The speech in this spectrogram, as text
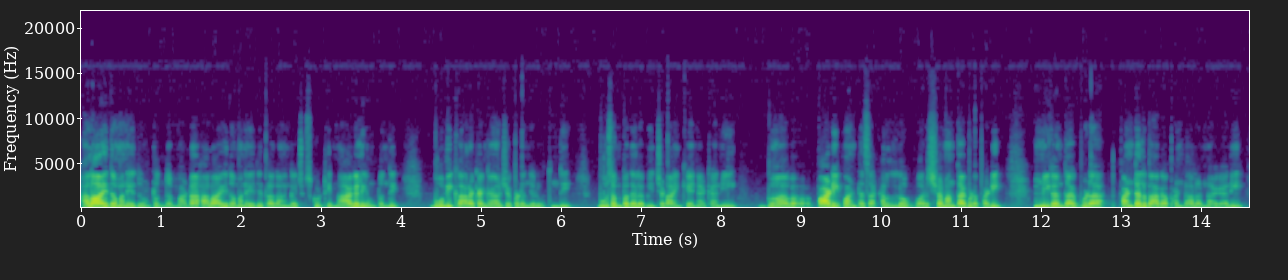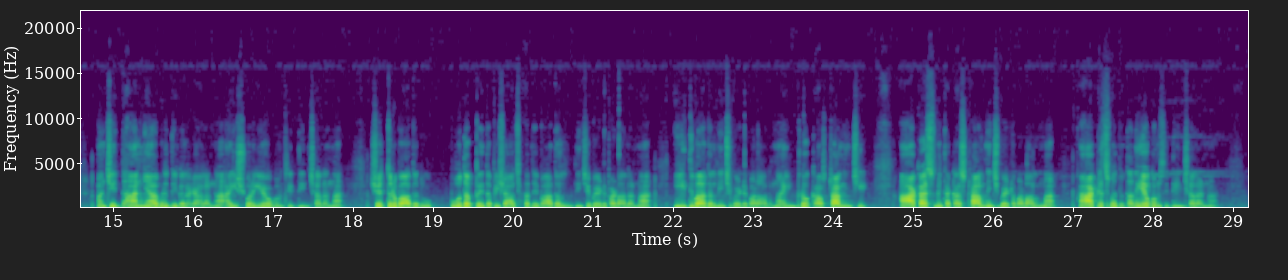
హలాయుధం అనేది ఉంటుందన్నమాట. హలాయుధం అనేది ప్రధానంగా చూసుకుంటే నాగలి ఉంటుంది. భూమి కారకంగా చెప్పడం జరుగుతుంది. భూసంపద లభించడానికైనా కానీ పాడి పంట సకల్లో వర్షం అంతా కూడా పడి మీకంతా కూడా పంటలు బాగా పండాలన్నా కానీ మంచి ధాన్య అభివృద్ధి కలగాలన్నా ఐశ్వర్యయోగం సిద్ధించాలన్నా శత్రుబాధలు భూత ప్రేత పిశాచాది బాధల నుంచి బయటపడాలన్నా ఈతి బాధల నుంచి బయటపడాలన్నా ఇంట్లో కష్టాల నుంచి ఆకస్మిక కష్టాల నుంచి బయటపడాలన్నా ఆకస్మిక ధనయోగం సిద్ధించాలన్నా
